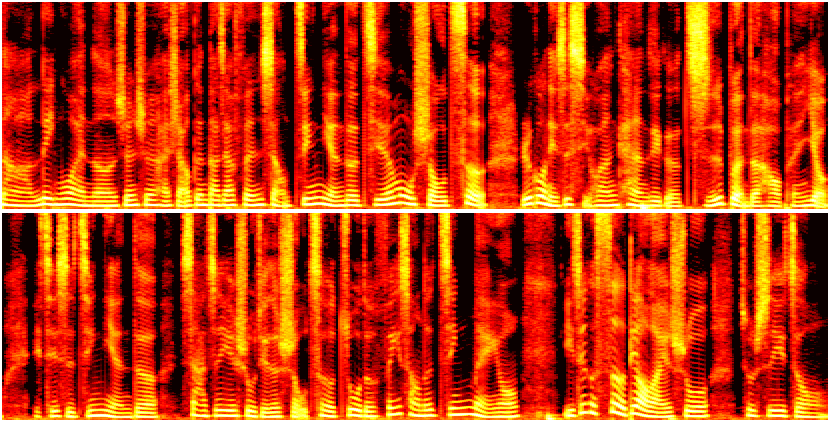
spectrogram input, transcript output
那另外呢，轩轩还是要跟大家分享今年的节目手册。如果你是喜欢看这个纸本的好朋友，诶，其实今年的夏至艺术节的手册做得非常的精美哦。以这个色调来说，就是一种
